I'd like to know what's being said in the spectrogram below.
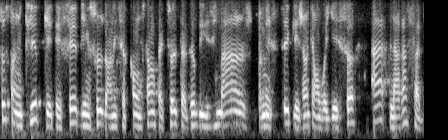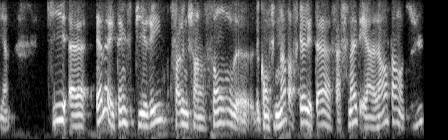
Ça, c'est un clip qui a été fait, bien sûr, dans les circonstances actuelles, c'est-à-dire des images domestiques, les gens qui ont envoyé ça à Lara Fabian, qui, euh, elle, a été inspirée pour faire une chanson de, confinement parce qu'elle était à sa fenêtre et elle a entendu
